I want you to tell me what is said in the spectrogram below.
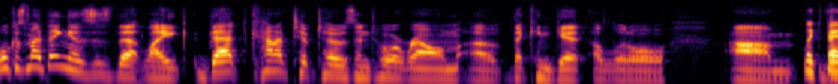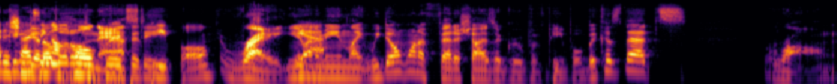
Well, because my thing is, is that like that kind of tiptoes into a realm of that can get a little, um, like that can get fetishizing a, little whole group of people. right? You know what I mean? Like we don't want to fetishize a group of people because that's wrong,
